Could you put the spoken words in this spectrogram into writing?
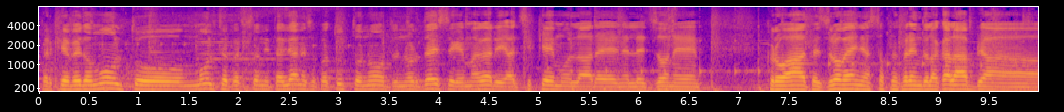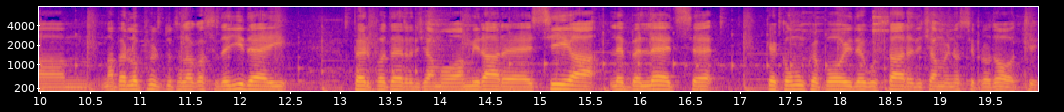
Perché vedo molto, molte persone italiane, soprattutto nord e nord-est, che magari anziché mollare nelle zone croate e slovenia, sta preferendo la Calabria, ma per lo più tutta la costa degli dei per poter diciamo, ammirare sia le bellezze che comunque poi degustare diciamo, i nostri prodotti,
